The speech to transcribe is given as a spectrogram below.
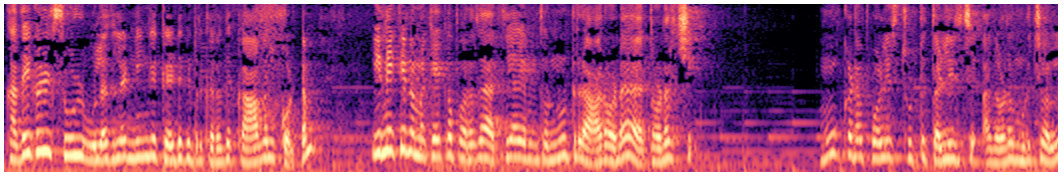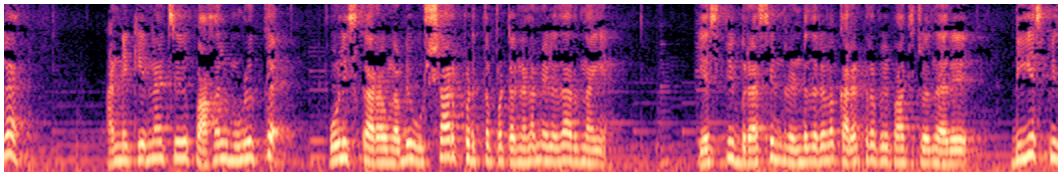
கதைகள் சூழ் உலகில் நீங்கள் கேட்டுக்கிட்டு இருக்கிறது காவல் கோட்டம். இன்னைக்கு நம்ம கேட்க போகிறது அத்தியாயம் தொண்ணூற்று ஆறோட தொடர்ச்சி. மூக்கடை போலீஸ் சுட்டு தள்ளிடுச்சு. அதோட முடிச்சோம்ல? அன்னைக்கு என்னாச்சு? பகல் முழுக்க போலீஸ்காரவங்க அப்படியே உஷார்படுத்தப்பட்ட நிலைமையில தான் இருந்தாங்க. எஸ்பி பிரசின் ரெண்டு தடவை கலெக்டரை போய் பார்த்துட்டு வந்தாரு. டிஎஸ்பி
